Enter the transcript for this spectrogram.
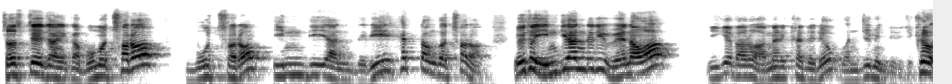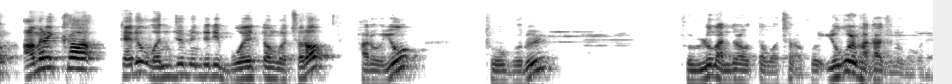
저스트에자니까 뭐뭐처럼 모처럼 인디안들이 했던 것처럼 여기서 인디안들이 왜 나와? 이게 바로 아메리카 대륙 원주민들이지. 그럼 아메리카 대륙 원주민들이 뭐 했던 것처럼 바로 요 도구를 돌로 만들었던 것처럼 요걸 받아주는 거거든.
